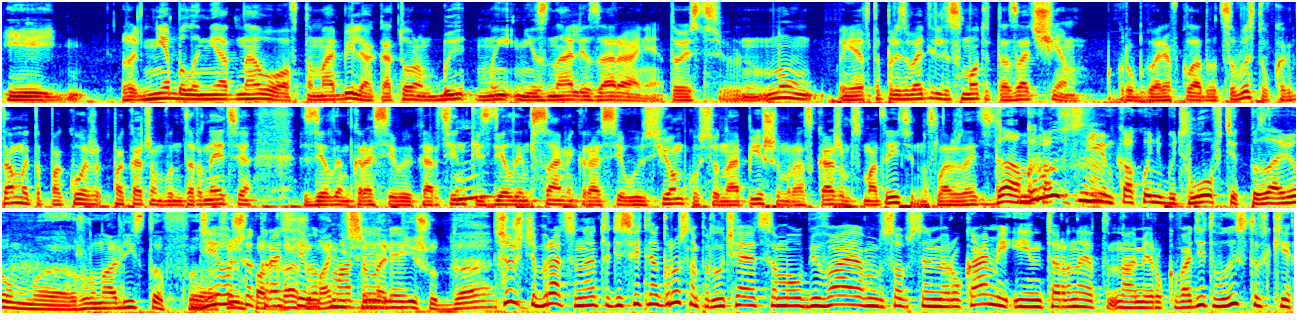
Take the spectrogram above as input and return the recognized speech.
и не было ни одного автомобиля, о котором бы мы не знали заранее. То есть, ну, и автопроизводители смотрят, а зачем, грубо говоря, вкладываться в выставку, когда мы это покажем, в интернете, сделаем красивые картинки, сделаем сами красивую съемку, все напишем, расскажем, смотрите, наслаждайтесь. Да, мы Грустно. снимем какой-нибудь лофтик, позовем э, журналистов, э, Девушек покажем, красивых они все моделей. напишут, да. Слушайте, братцы, ну это действительно грустно. Получается, мы убиваем собственными руками, и интернет нами руководит, выставки,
